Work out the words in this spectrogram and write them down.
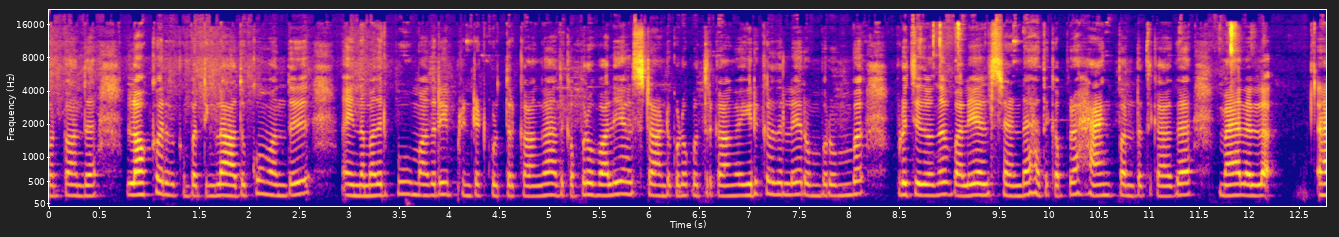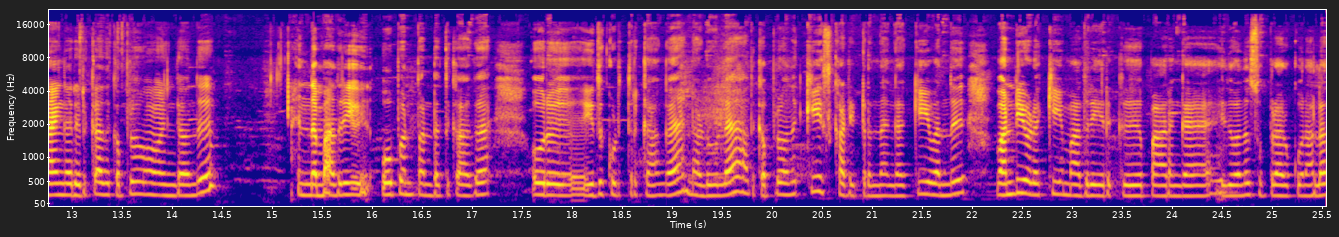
மட்டும் அந்த லாக்கர் இருக்கும் பார்த்தீங்களா அதுக்கும் வந்து இந்த மாதிரி பூ மாதிரி பிரிண்டட் கொடுத்துருக்காங்க. அதுக்கப்புறம் வளையல் ஸ்டாண்டு கூட கொடுத்துருக்காங்க. இருக்கிறதுலே ரொம்ப ரொம்ப பிடிச்சது வந்து வளையல் ஸ்டாண்டு அதுக்கப்புறம் ஹேங் பண்ணுறதுக்காக மேலெல்லாம் ஹேங்கர் இருக்குது அதுக்கப்புறம் இங்கே வந்து இந்த மாதிரி ஓப்பன் பண்ணுறதுக்காக ஒரு இது கொடுத்துருக்காங்க நடுவில். அதுக்கப்புறம் வந்து கீஸ் காட்டிகிட்டு இருந்தாங்க. கீ வந்து வண்டியோட கீ மாதிரி இருக்குது பாருங்கள் இது வந்து சூப்பராக இருக்கும். நல்லா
